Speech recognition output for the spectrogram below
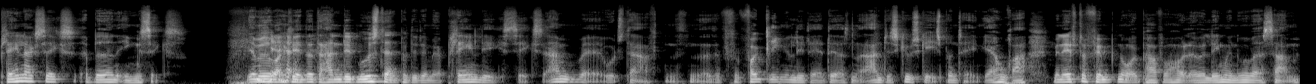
planlagt sex er bedre end ingen sex. Jeg møder mange klienter, der har en lidt modstand på det der med at planlægge sex. Jamen, er onsdag aften? Sådan, altså, folk griner lidt af det, og sådan, ah, men det skal jo ske spontant. Ja, hurra. Men efter 15 år i parforhold, og hvor længe man nu har været sammen,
